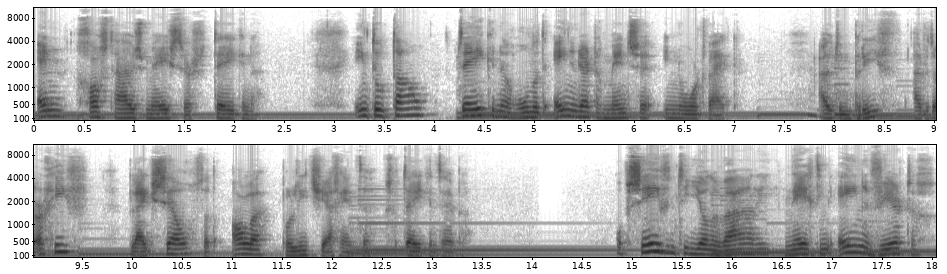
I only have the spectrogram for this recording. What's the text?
en gasthuismeesters tekenen. In totaal tekenen 131 mensen in Noordwijk. Uit een brief uit het archief blijkt zelfs dat alle politieagenten getekend hebben. Op 17 januari 1941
